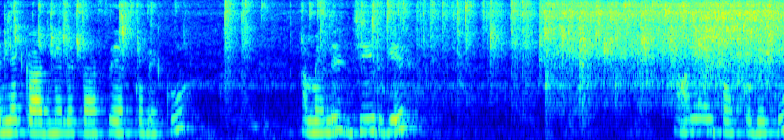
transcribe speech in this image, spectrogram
ಎಣ್ಣೆ ಕಾದ್ಮೇಲೆ ಸಾಸಿವೆ ಹಾಕ್ಕೋಬೇಕು. ಆಮೇಲೆ ಜೀರಿಗೆ, ಆನಿಯನ್ಸ್ ಹಾಕ್ಕೋಬೇಕು.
